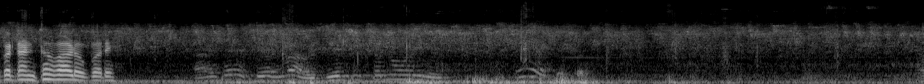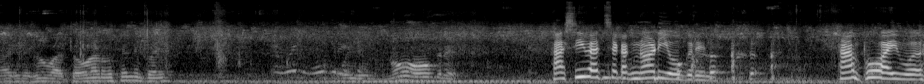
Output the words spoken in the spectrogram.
કટાણ ધવાડો કરે. ધવાડો છે ને ભાઈ? નો ઓગરે. હા સી વાત છે કાંક નળી ઓગરેલી હા ભો આવ્યો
